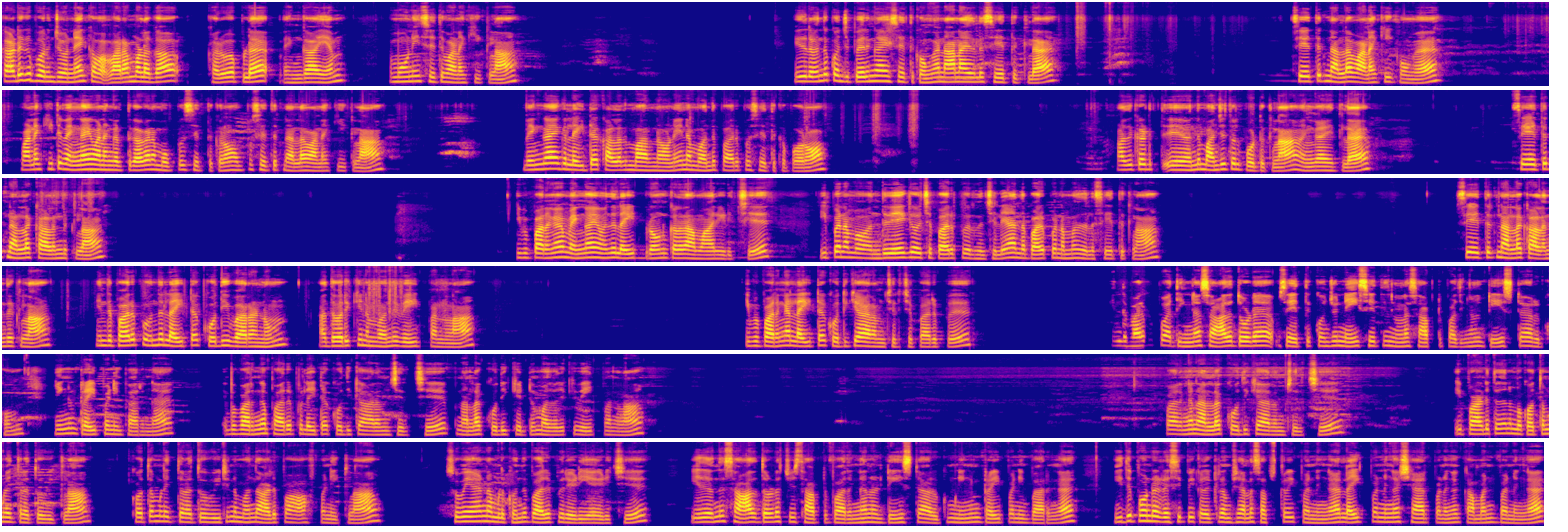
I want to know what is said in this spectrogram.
கடுகு பொறிஞ்சோடனே க வரமிளகா கருவேப்பிலை வெங்காயம் மூணையும் சேர்த்து வணக்கிக்கலாம். இதில் வந்து கொஞ்சம் பெருங்காயம் சேர்த்துக்கோங்க. நானும் இதில் சேர்த்துக்கல. சேர்த்துட்டு நல்லா வணக்கிக்கோங்க. வணக்கிட்டு வெங்காயம் வணங்கிறதுக்காக நம்ம உப்பு சேர்த்துக்கிறோம். உப்பு சேர்த்துட்டு நல்லா வணக்கிக்கலாம். வெங்காயம் லைட்டாக கலர் மாறினோடனே நம்ம வந்து பருப்பு சேர்த்துக்க போகிறோம் அதுக்கடுத்து வந்து மஞ்சத்தூள் போட்டுக்கலாம் வெங்காயத்தில். சேர்த்துட்டு நல்லா கலந்துக்கலாம். இப்போ பாருங்கள் வெங்காயம் வந்து லைட் ப்ரௌன் கலராக மாறிடுச்சு. இப்போ நம்ம வந்து வேக வச்ச பருப்பு இருந்துச்சு இல்லையா? அந்த பருப்பை நம்ம இதில் சேர்த்துக்கலாம். சேர்த்துட்டு நல்லா கலந்துக்கலாம். இந்த பருப்பு வந்து லைட்டாக கொதி வரணும். அது வரைக்கும் நம்ம வந்து வெயிட் பண்ணலாம். இப்போ பாருங்கள் லைட்டாக கொதிக்க ஆரம்பிச்சிருச்சு பருப்பு. இந்த பருப்பு பார்த்திங்கன்னா சாதத்தோடு சேர்த்து கொஞ்சம் நெய் சேர்த்து நல்லா சாப்பிட்டு பார்த்திங்கன்னா டேஸ்ட்டாக இருக்கும். நீங்களும் ட்ரை பண்ணி பாருங்கள் இப்போ பாருங்கள் பருப்பு லைட்டாக கொதிக்க ஆரம்பிச்சிருச்சு. இப்போ நல்லா கொதிக்கட்டும். அது வரைக்கும் வெயிட் பண்ணலாம். பாருங்கள் நல்லா கொதிக்க ஆரம்பிச்சிருச்சு. இப்போ அடுத்தது நம்ம கொத்தமல்லி தலை தூவிக்கலாம். கொத்தமல்லி தலை தூவிட்டு நம்ம வந்து அடுப்பை ஆஃப் பண்ணிக்கலாம். சுவையான நம்மளுக்கு வந்து பருப்பு ரெடி ஆகிடுச்சு இதை வந்து சாதத்தோடு வச்சு சாப்பிட்டு பாருங்கள் நல்லா டேஸ்ட்டாக இருக்கும். நீங்களும் ட்ரை பண்ணி பாருங்கள் இது போன்ற ரெசிபிகளுக்கு நம்ம சேனலை சப்ஸ்கிரைப் பண்ணுங்கள் லைக் பண்ணுங்கள் ஷேர் பண்ணுங்கள் கமெண்ட் பண்ணுங்கள்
